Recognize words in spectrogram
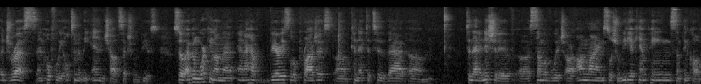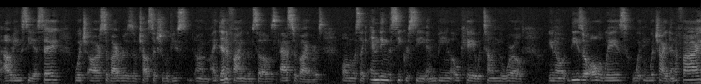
address and hopefully ultimately end child sexual abuse. So I've been working on that, and I have various little projects um, connected to that um, to that initiative. Uh, some of which are online social media campaigns, something called Outing CSA, which are survivors of child sexual abuse um, identifying themselves as survivors, almost like ending the secrecy and being okay with telling the world. You know, these are all the ways in which I identify.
